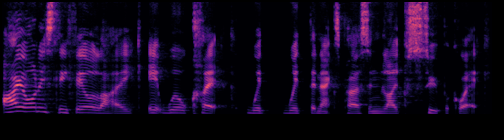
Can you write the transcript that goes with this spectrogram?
I honestly feel like it will click with with the next person like super quick.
